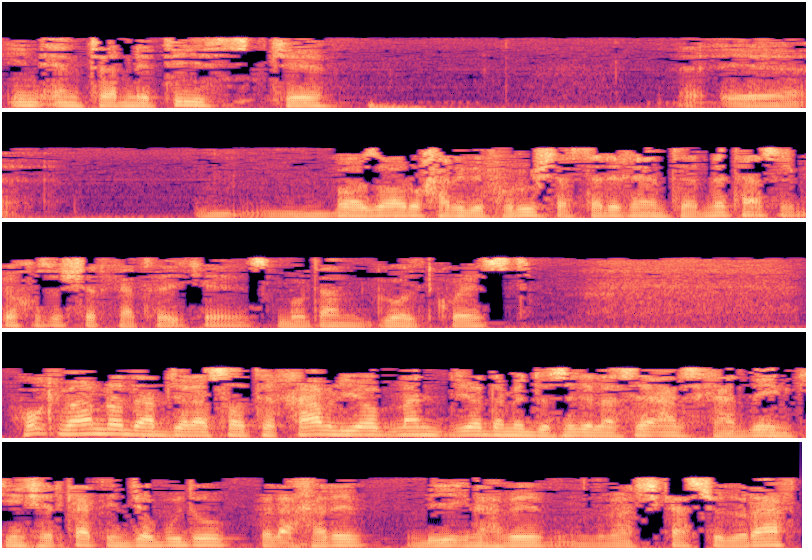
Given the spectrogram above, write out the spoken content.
این انترنتی است که بازار و خرید فروش از طریق اینترنت هستش به خصوص شرکت هایی که اسم بردن گولد کوست حکم آن را در جلسات قبل یا من یادم دو سه جلسه عرض کرده ایم که این شرکت اینجا بود و بالاخره به یک نحوه شکست شد و رفت.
